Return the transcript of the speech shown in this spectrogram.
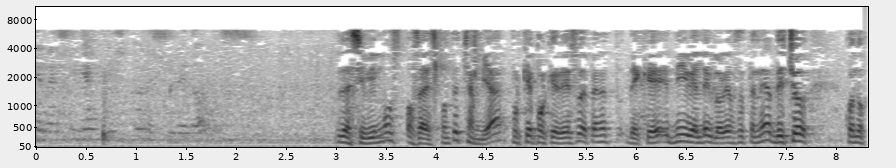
que recibe a Cristo recibe dones. recibimos, o sea, ponte a chambear. ¿Por qué? Porque de eso depende de qué nivel de gloria vas a tener. De hecho, cuando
